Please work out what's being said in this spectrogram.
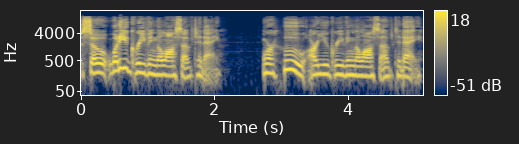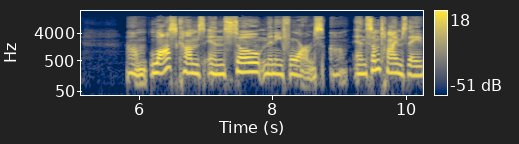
So, what are you grieving the loss of today? Or who are you grieving the loss of today? Um, loss comes in so many forms, um, and sometimes they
